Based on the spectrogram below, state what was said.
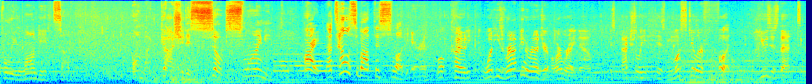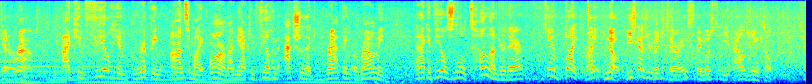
fully elongate itself. Oh my gosh, it is so slimy. All right, now tell us about this slug, Aaron. Well, Coyote, what he's wrapping around your arm right now is actually his muscular foot. He uses that to get around. I can feel him gripping onto my arm. I mean, I can feel him actually like wrapping around me, and I can feel his little tongue under there. Can't bite, right? No, these guys are vegetarians. They mostly eat algae and kelp. Okay.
